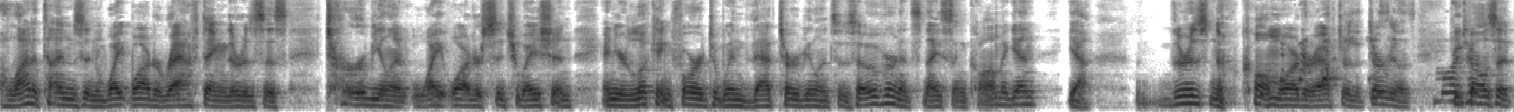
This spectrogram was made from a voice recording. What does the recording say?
a lot of times in whitewater rafting, there is this turbulent whitewater situation, and you're looking forward to when that turbulence is over and it's nice and calm again. Yeah, there is no calm water after the turbulence. He calls it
